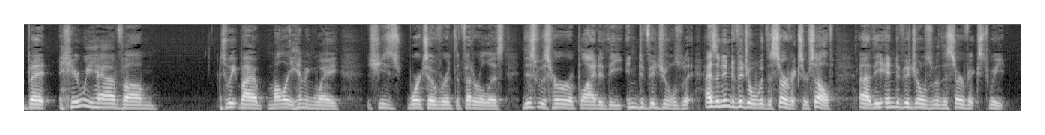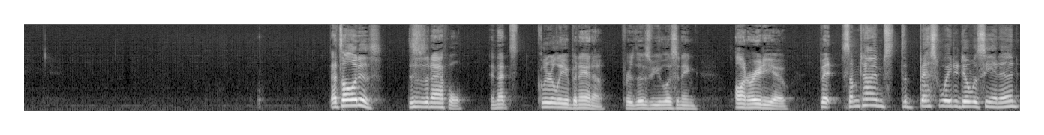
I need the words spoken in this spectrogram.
But here we have um, a tweet by Mollie Hemingway she's works over at the Federalist. This was her reply to the individuals with, as an individual with the cervix herself, uh, the individuals with the cervix tweet. That's all it is. This is an apple, and that's clearly a banana for those of you listening on radio. But sometimes the best way to deal with CNN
